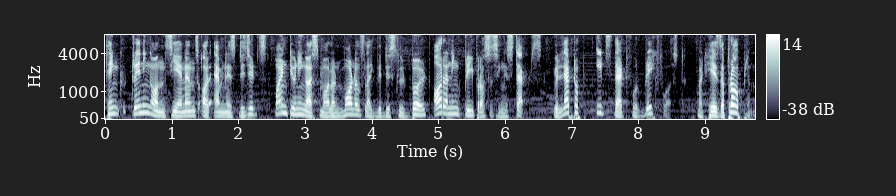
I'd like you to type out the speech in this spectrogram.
Think training on CNNs or MNIST digits, fine-tuning our smaller models like the DistilBERT or running pre-processing steps. Your laptop eats that for breakfast. But here's the problem.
